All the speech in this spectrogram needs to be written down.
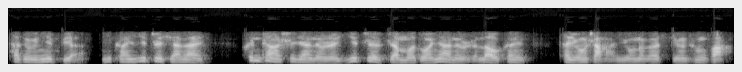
他就给你憋。你看，一直现在很长时间都是一直这么多年都是老肯他用啥用那个定惩罚。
